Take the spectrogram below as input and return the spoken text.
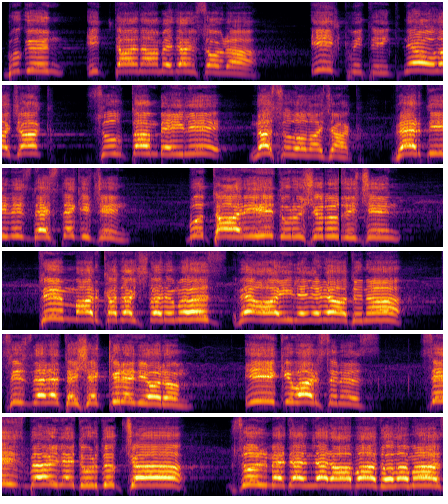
bugün iddianameden sonra ilk miting ne olacak? Sultanbeyli nasıl olacak? Verdiğiniz destek için, bu tarihi duruşunuz için tüm arkadaşlarımız ve aileleri adına sizlere teşekkür ediyorum. İyi ki varsınız. Siz böyle durdukça zulmedenler abad olamaz.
